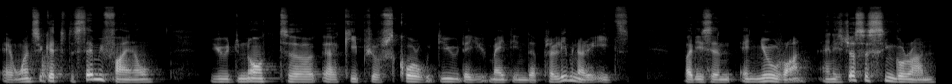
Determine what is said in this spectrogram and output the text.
And once you get to the semifinal, you do not uh, uh, keep your score with you that you made in the preliminary heats, but it's an, a new run, and it's just a single run.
